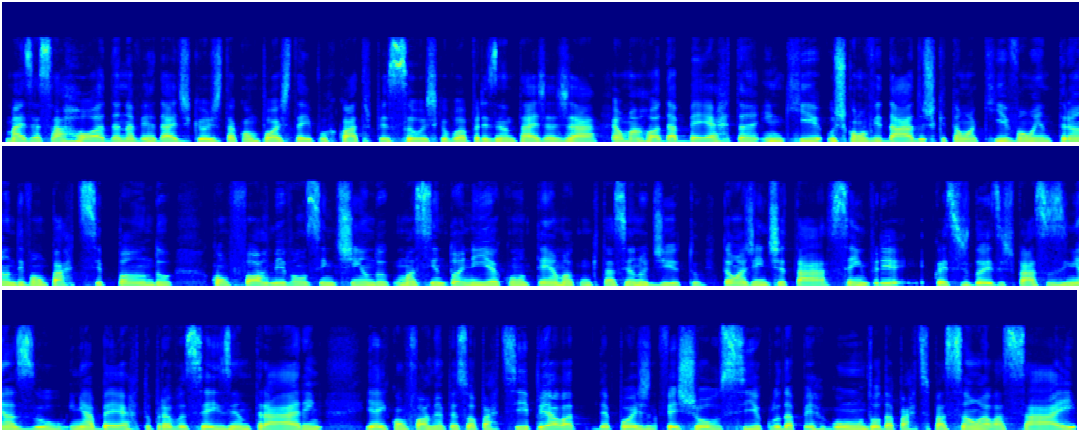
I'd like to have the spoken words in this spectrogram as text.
Mas essa roda, na verdade, que hoje está composta aí por quatro pessoas que eu vou apresentar já já, é uma roda aberta em que os convidados que estão aqui vão entrando e vão participando conforme vão sentindo uma sintonia com o tema com que está sendo dito. Então a gente está sempre com esses dois espaços em azul, em aberto, para vocês entrarem. E aí, conforme a pessoa participe, ela depois fechou o ciclo da pergunta ou da participação, ela sai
